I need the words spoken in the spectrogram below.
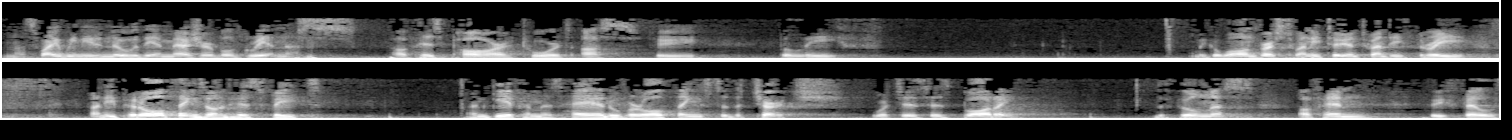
And that's why we need to know the immeasurable greatness of His power towards us who believe. We go on, verse 22 and 23. And he put all things on his feet and gave him his head over all things to the church, which is his body, the fullness of him who fills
